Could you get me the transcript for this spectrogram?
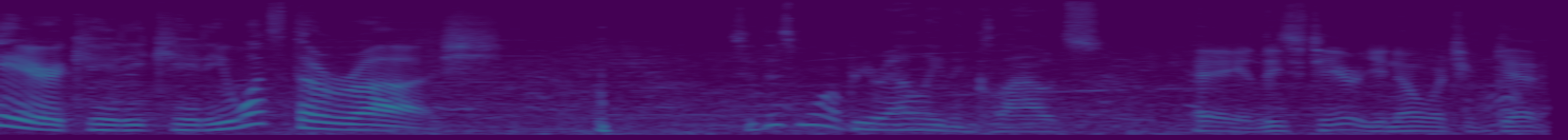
Here, kitty, kitty, what's the rush? So this more up your alley than clouds? Hey, at least here you know what you're getting.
